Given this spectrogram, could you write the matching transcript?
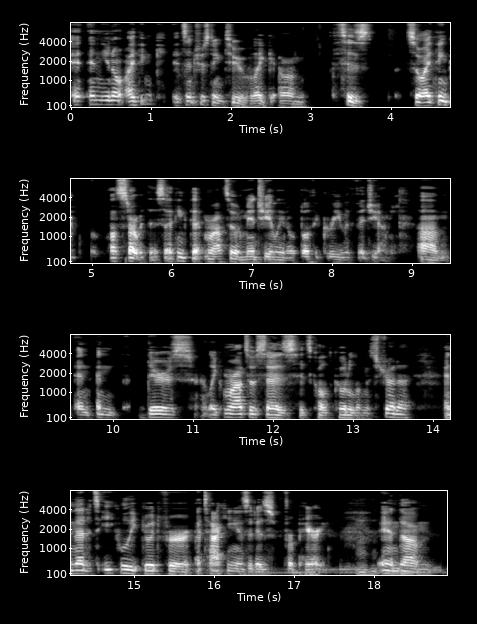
and, and you know i think it's interesting too like um this is so i think i'll start with this i think that Marozzo and Manciolino both agree with Viggiani um and and there's like Marozzo says it's called Codalunga Stretta and that it's equally good for attacking as it is for parrying Mhm. and um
